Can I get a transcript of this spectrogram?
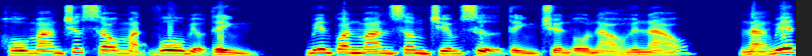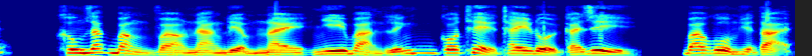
Hồ man trước sau mặt vô biểu tình, biên quan man xâm chiếm sự tình truyền ồn ào huyên áo, nàng biết, không rắc bằng vào nàng điểm này nhi bản lĩnh có thể thay đổi cái gì, bao gồm hiện tại,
